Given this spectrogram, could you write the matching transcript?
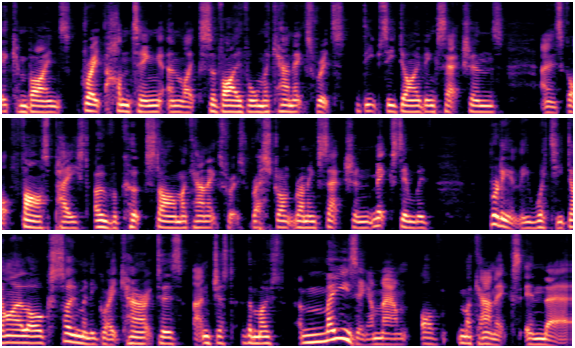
It combines great hunting and like survival mechanics for its deep sea diving sections and it's got fast paced, overcooked style mechanics for its restaurant running section, mixed in with brilliantly witty dialogue, so many great characters, and just the most amazing amount of mechanics in there.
